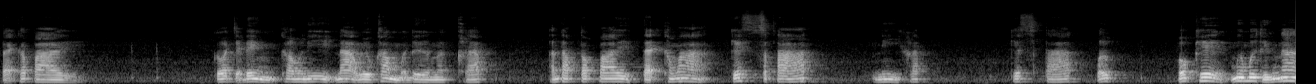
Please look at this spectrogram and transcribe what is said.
แตะเข้าไป ก็จะเด้งเข้ามาที่หน้า Welcome เหมือนเดิมนะครับ อันดับต่อไปแตะคำว่า Get Start นี่ครับ Get Start ปึ๊บ โอเค เมื่อมาถึงหน้า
